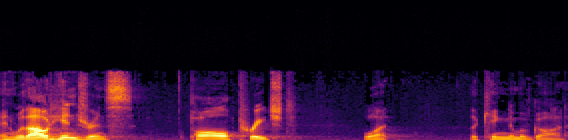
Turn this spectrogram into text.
and without hindrance, Paul preached what? The kingdom of God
